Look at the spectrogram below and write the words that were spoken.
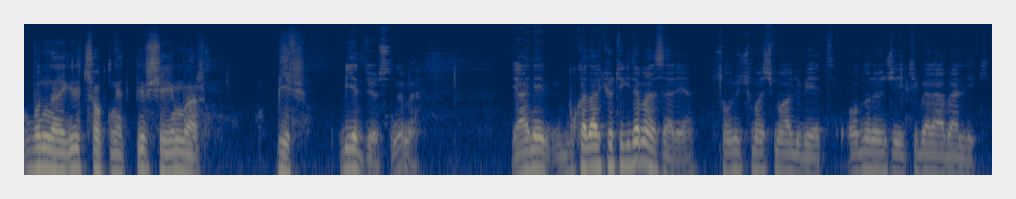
Bununla ilgili çok net bir şeyim var. Bir. 1 diyorsun değil mi? Yani bu kadar kötü gidemezler ya. Son 3 maç mağlubiyet. Ondan önce 2 beraberlik.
